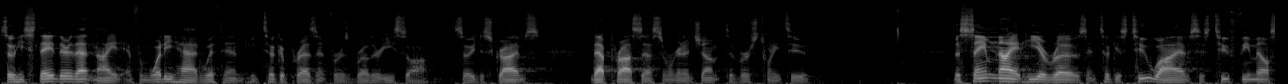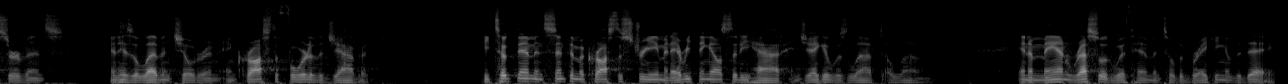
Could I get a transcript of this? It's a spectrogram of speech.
So he stayed there that night, and from what he had with him, he took a present for his brother Esau. So he describes that process, and we're going to jump to verse 22. The same night he arose and took his two wives, his two female servants, and his eleven children, and crossed the ford of the Jabbok. He took them and sent them across the stream and everything else that he had, and Jacob was left alone. And a man wrestled with him until the breaking of the day.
